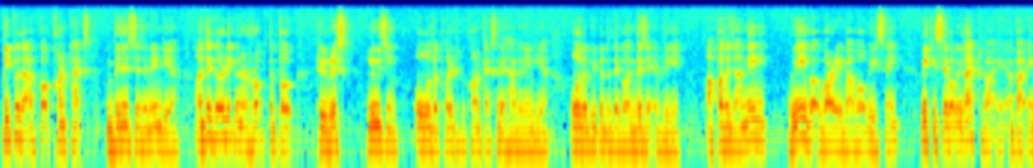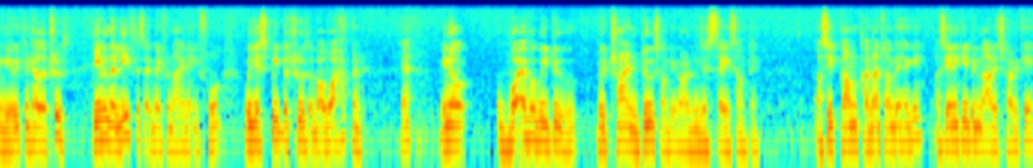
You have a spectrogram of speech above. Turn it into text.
people that have got contacts, businesses in India, are they already going to rock the boat to risk losing all the political contacts that they have in India, all the people that they go and visit every year. We ain't got to worry about what we say. We can say what we liked about about India. We can tell the truth. Even the leaflets I made for 1984, we just speak the truth about what happened. Yeah, you know, whatever we do, we try and do something rather than just say something. ਅਸੀਂ ਕੰਮ ਕਰਨਾ ਚਾਹੁੰਦੇ ਹੈਗੇ ਅਸੀਂ ਇਹ ਨਹੀਂ ਕਿ ਵੀ ਨਾਰੇ ਛੱਡ ਕੇ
